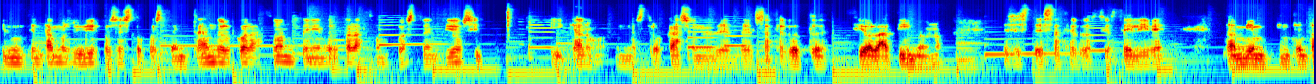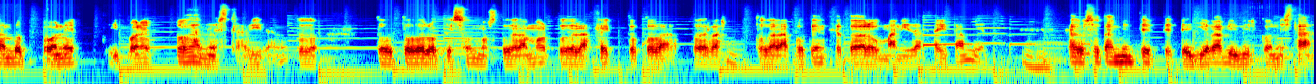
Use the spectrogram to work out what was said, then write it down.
y intentamos vivir pues esto, pues centrando el corazón, teniendo el corazón puesto en Dios y, y claro, en nuestro caso, en el del sacerdocio latino, ¿no? Es este sacerdocio célibe, también intentando poner y poner toda nuestra vida, ¿no? Todo, todo, todo lo que somos, todo el amor, todo el afecto, toda, toda, la, toda la potencia, toda la humanidad ahí también. Claro, eso también te, te, lleva a vivir con esta,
